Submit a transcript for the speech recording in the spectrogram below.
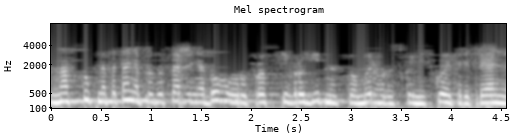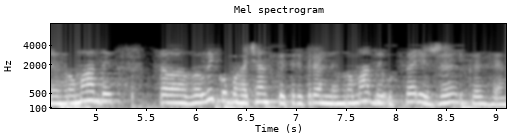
Наступне питання про затвердження договору про співробітництво Миргородської міської територіальної громади та Великобагачанської територіальної громади у сфері ЖКГ.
